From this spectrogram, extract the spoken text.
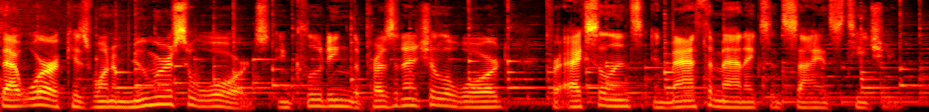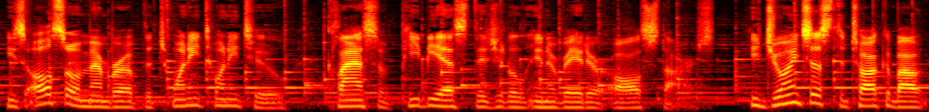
That work has won him numerous awards, including the Presidential Award for excellence in mathematics and science teaching. He's also a member of the 2022 class of PBS Digital Innovator All Stars. He joins us to talk about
